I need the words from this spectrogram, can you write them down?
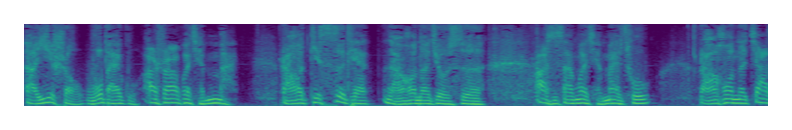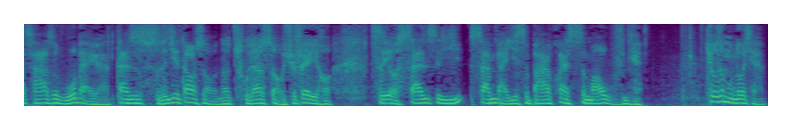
啊，一手五百股，二十二块钱买，然后第四天，然后呢就是二十三块钱卖出，然后呢价差是五百元，但是实际到手呢，除掉手续费以后，只有三十一三百一十八块四毛五分钱。就这么多钱，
